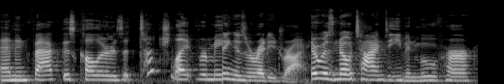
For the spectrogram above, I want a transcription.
and in fact, this color is a touch light for me. Thing is already dry. There was no time to even move her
